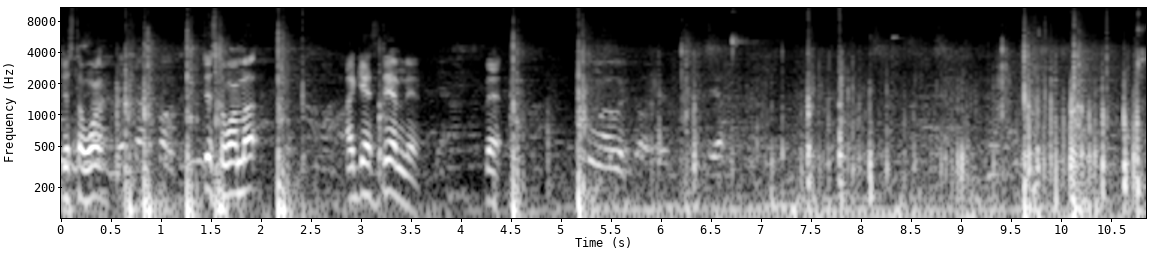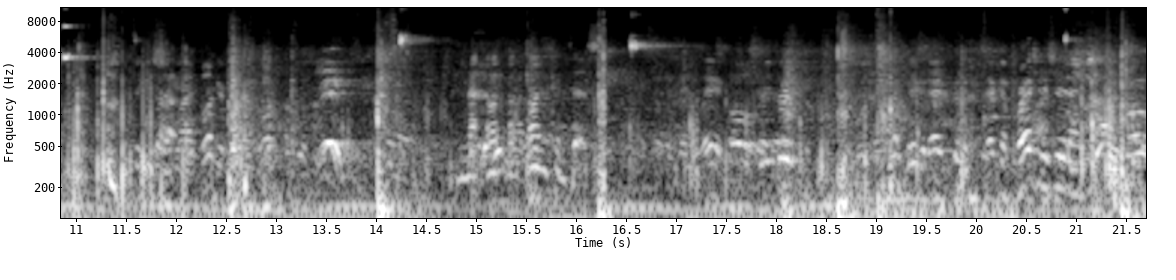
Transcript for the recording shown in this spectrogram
Just to warm, just to warm up against them then. Bet. Who am I with? Not, un, uncontested. that compression shit ain't good, bro.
